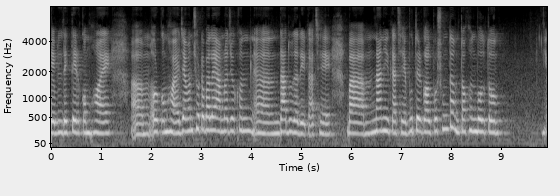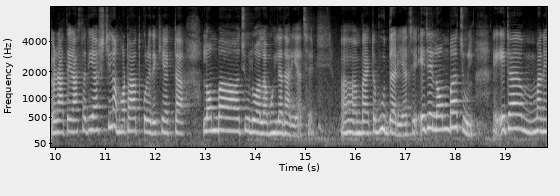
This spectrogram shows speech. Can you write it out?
টেবিল দেখতে এরকম হয় ওরকম হয়। যেমন ছোটোবেলায় আমরা যখন দাদু দাদির কাছে বা নানির কাছে ভূতের গল্প শুনতাম, তখন বলতো রাতে রাস্তা দিয়ে আসছিলাম, হঠাৎ করে দেখি একটা লম্বা চুলওয়ালা মহিলা দাঁড়িয়ে আছে বা একটা ভূত দাঁড়িয়ে আছে। এই যে লম্বা চুল, এটা মানে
